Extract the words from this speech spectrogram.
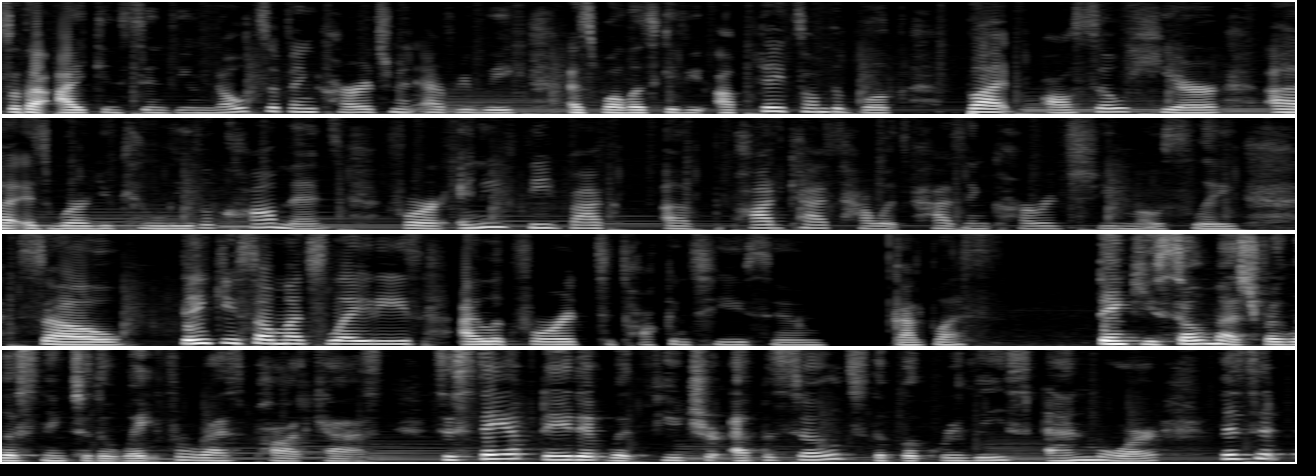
so that I can send you notes of encouragement every week, as well as give you updates on the book. But also, here uh, is where you can leave a comment for any feedback of the podcast, how it has encouraged you mostly. So, thank you so much, ladies. I look forward to talking to you soon. God bless. Thank you so much for listening to the Wait for Rest podcast. To stay updated with future episodes, the book release, and more, visit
